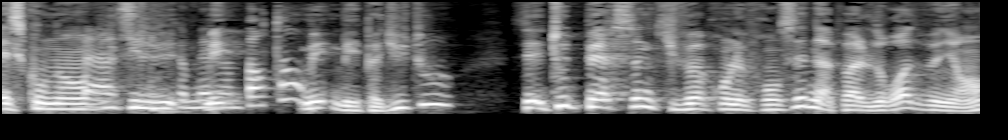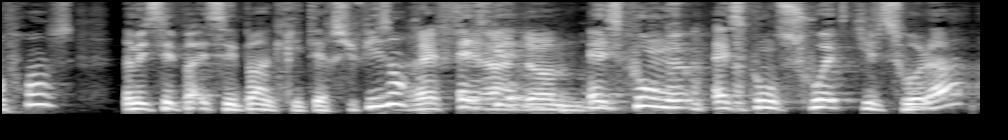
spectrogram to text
Est-ce qu'on a Bah, envie c'est qu'il... quand même mais, important. Mais, mais pas du tout. Toute personne qui veut apprendre le français n'a pas le droit de venir en France. Non, mais c'est pas, c'est pas un critère suffisant. Est-ce que- Référendum. Est-ce qu'on qu'on souhaite qu'il soit là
